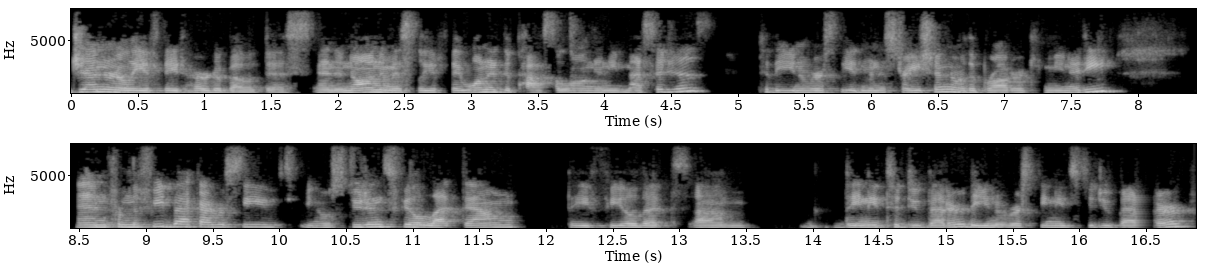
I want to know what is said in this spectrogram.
generally if they'd heard about this and anonymously if they wanted to pass along any messages to the university administration or the broader community. And from the feedback I received, you know, students feel let down. They feel that um, they need to do better. The university needs to do better.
